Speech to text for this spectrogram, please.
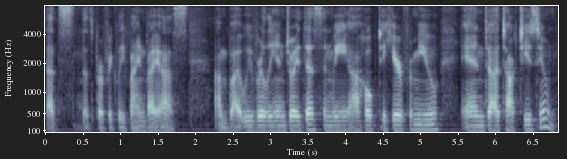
That's that's perfectly fine by us. Um, but we've really enjoyed this, and we uh, hope to hear from you and uh, talk to you soon.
